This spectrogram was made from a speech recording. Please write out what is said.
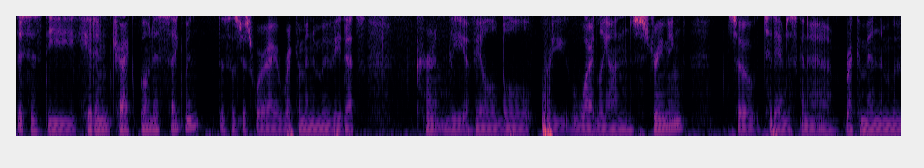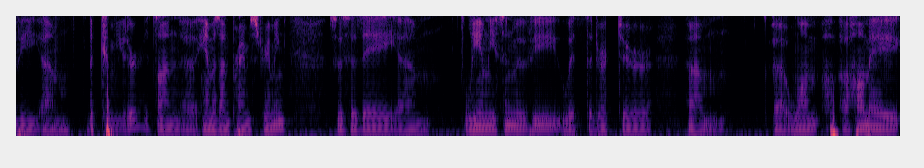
this is the hidden track bonus segment this is just where i recommend a movie that's currently available pretty widely on streaming. So today I'm just going to recommend the movie um, The Commuter. It's on uh, Amazon Prime streaming. So this is a um, Liam Neeson movie with the director um, uh, uh, Jaume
